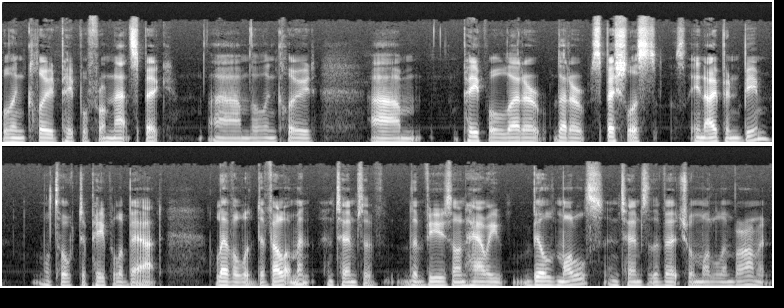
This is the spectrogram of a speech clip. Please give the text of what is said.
will include people from NatSpec. Um, they'll include um, people that are that are specialists in Open BIM. We'll talk to people about level of development in terms of the views on how we build models in terms of the virtual model environment,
